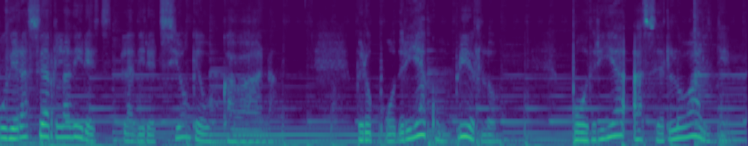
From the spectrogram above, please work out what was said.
pudiera ser la, la dirección que buscaba Ana. Pero podría cumplirlo. ¿Podría hacerlo alguien?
